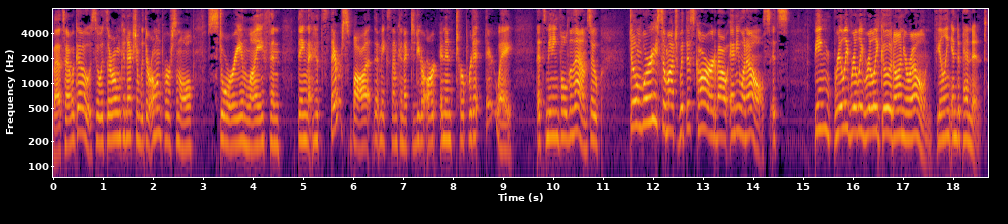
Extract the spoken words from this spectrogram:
That's how it goes. So it's their own connection with their own personal story and life and thing that hits their spot that makes them connected to your art and interpret it their way that's meaningful to them. So don't worry so much with this card about anyone else. It's being really, really, really good on your own, feeling independent.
